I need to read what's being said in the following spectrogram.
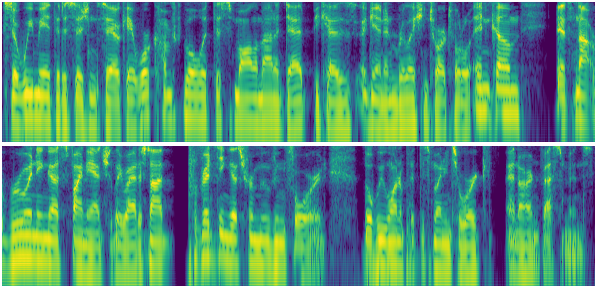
So we made the decision to say, okay, we're comfortable with this small amount of debt because, again, in relation to our total income, it's not ruining us financially, right? It's not preventing us from moving forward, but we want to put this money to work in our investments.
